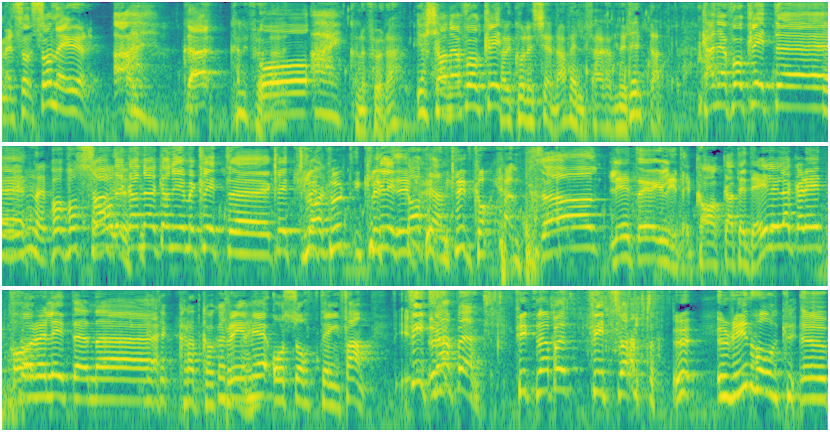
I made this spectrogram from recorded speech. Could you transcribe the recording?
men så, sånn er det. Aj, Där. Kan jeg føle og... Kan du føle? Jeg Kan jeg få klitt Kan du kunne kjenne velferden i fitten? Kan jeg få klitt... Det hva, hva, Vad, vad sa Svante, du? kan, du- kan du ge mig klitt... Eh, klitt... Klittkakan. Klittkaken. Sånn. lite, lite kake til deg, lille Klitt For en liten uh, Lite premie og tänk fan. Fittsvampen! Fittknappen. Fittsvamp! Urinhold. Uh,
